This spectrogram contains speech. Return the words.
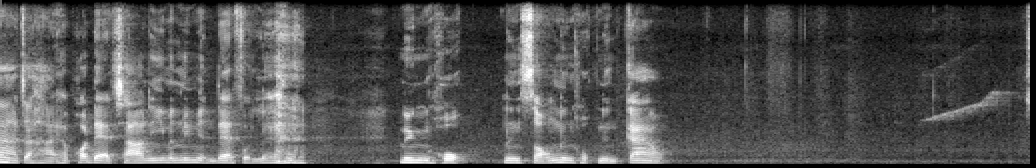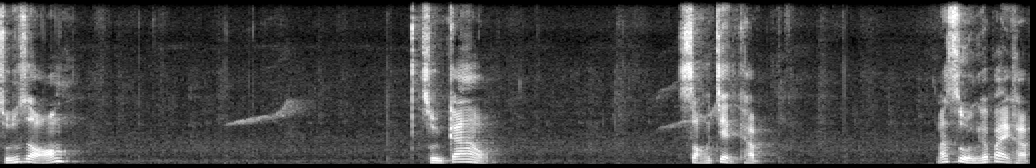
น่าจะหายครับเพราะแดดเช้านี้มันไม่เหมือนแดดฝนเลย 16 12 16 19 02 09 27 ครับมัดศูนย์เข้าไปครับ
